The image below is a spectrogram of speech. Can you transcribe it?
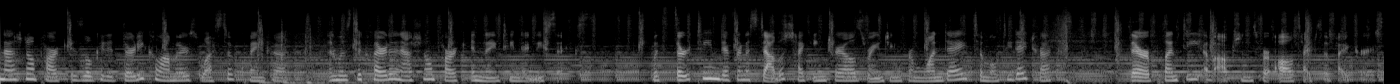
National Park is located 30 kilometers west of Cuenca and was declared a national park in 1996. With 13 different established hiking trails ranging from one day to multi day treks, there are plenty of options for all types of hikers.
